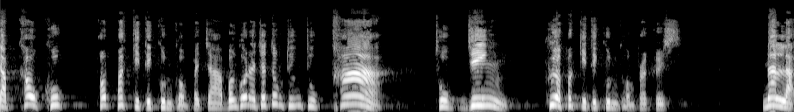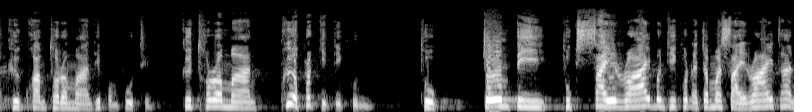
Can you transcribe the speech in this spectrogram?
จับเข้าคุก เพราะพระกิตติคุณของพระเจ้า บางคนอาจจะต้องถึงถูกฆ่าถูกยิงเพื่อพระกิตติคุณของพระคริสต์นั่นแหละคือความทรมานที่ผมพูดถึง คือทรมานเพื่อพระกิตติคุณ ถูกโจมตีถูกใส่ร้ายบางทีคนอาจจะมาใส่ร้ายท่าน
